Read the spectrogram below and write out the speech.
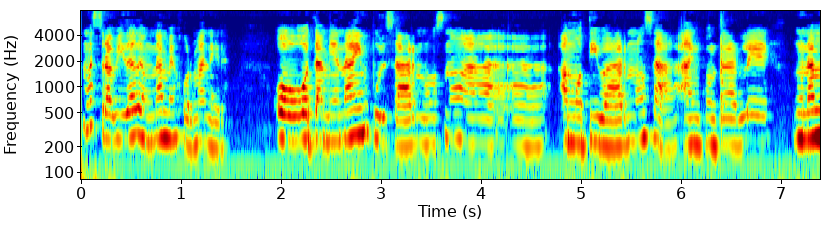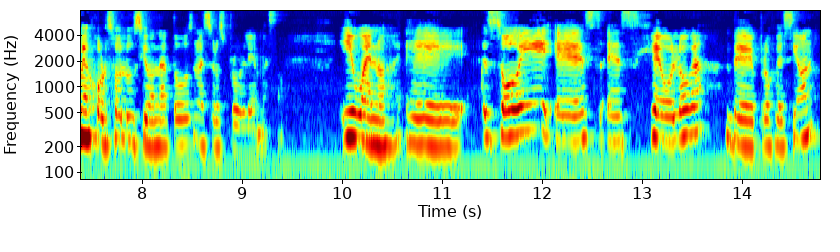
nuestra vida de una mejor manera o, también a impulsarnos, ¿no? A, motivarnos a, encontrarle una mejor solución a todos nuestros problemas. Y bueno, eh, soy es, es, geóloga de profesión,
